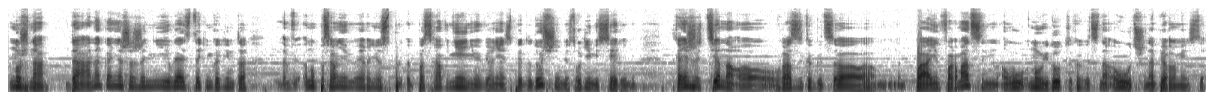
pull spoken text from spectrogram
нужна. Да, она, конечно же, не является таким каким-то ну, по сравнению, с, по сравнению, вернее, с предыдущими, с другими сериями, конечно те на, в разы, как говорится, по информации, ну, идут, как говорится, на, лучше, на первом месте.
